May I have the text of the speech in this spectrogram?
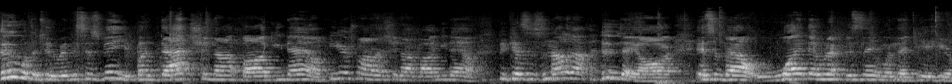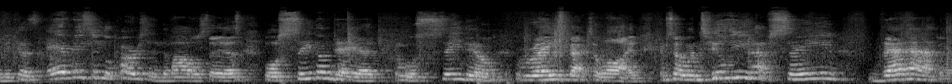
Who will the two witnesses be? But that should not bog you down. Here's why that should not bog you down. Because it's not about who they are, it's about what they represent when they get here. Because every single person, the Bible says, will see them dead and will see them raised back to life. And so until you have seen that happen,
